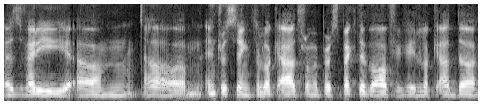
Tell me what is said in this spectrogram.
is very um, um, interesting to look at from a perspective of if you look at the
